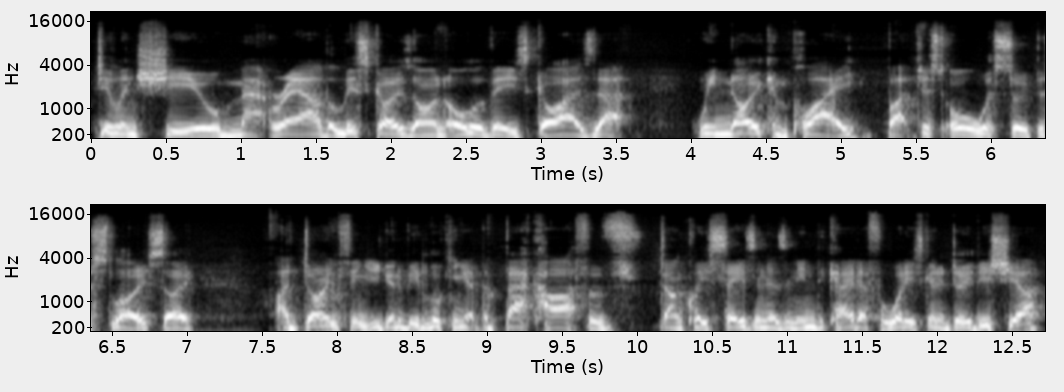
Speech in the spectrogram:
Dylan Shiel, Matt Rowell, the list goes on. All of these guys that we know can play, but just all were super slow. So I don't think you're going to be looking at the back half of Dunkley's season as an indicator for what he's going to do this year.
